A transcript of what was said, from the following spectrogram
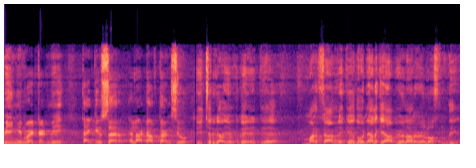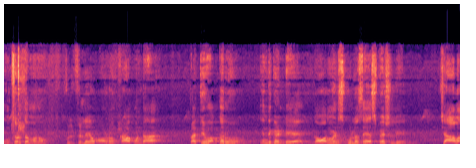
being invited me thank you sir lot of thanks you టీచర్గా ఎంపికైతే మన ఫ్యామిలీకి ఏదో నెలకి యాభై వేలు అరవై వేలు వస్తుంది ఇంతటితో మనం ఫుల్ఫిల్ అవడం కాకుండా ప్రతి ఒక్కరూ ఎందుకంటే గవర్నమెంట్ స్కూల్లో సార్ ఎస్పెషల్లీ చాలా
